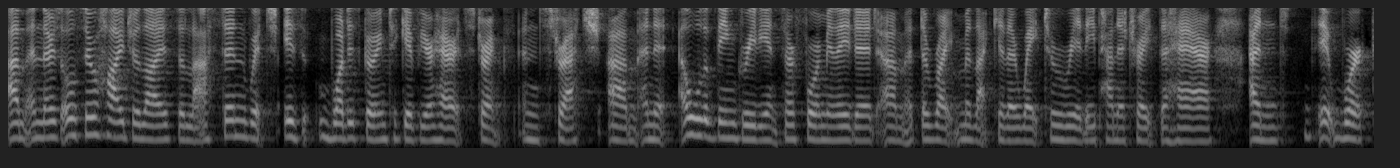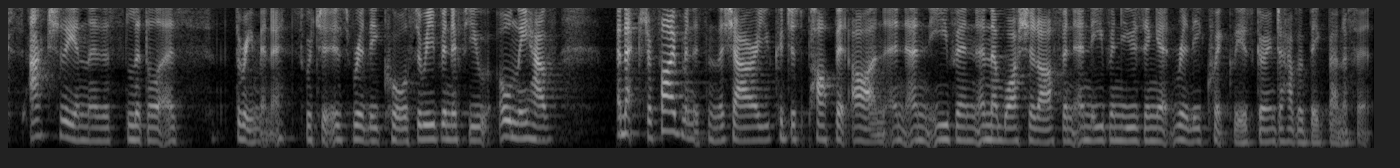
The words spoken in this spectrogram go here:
um, and there's also hydrolyzed elastin, which is what is going to give your hair its strength and stretch. Um, and it, all of the ingredients are formulated um, at the right molecular weight to really penetrate the hair, and it works actually in as little as three minutes, which is really cool. So even if you only have an extra five minutes in the shower, you could just pop it on and, and even and then wash it off and, and even using it really quickly is going to have a big benefit.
